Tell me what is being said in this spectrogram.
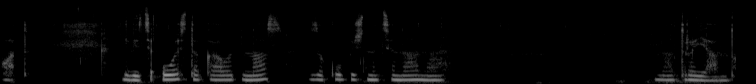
От. Дивіться, ось така от у нас закупочна ціна на, на троянду.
